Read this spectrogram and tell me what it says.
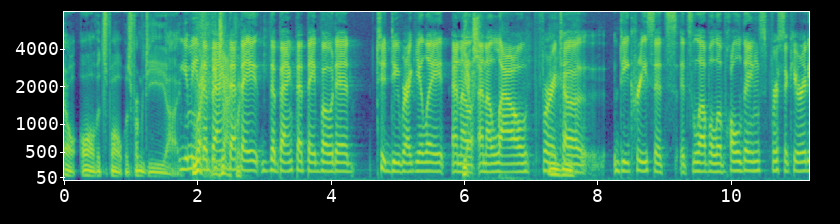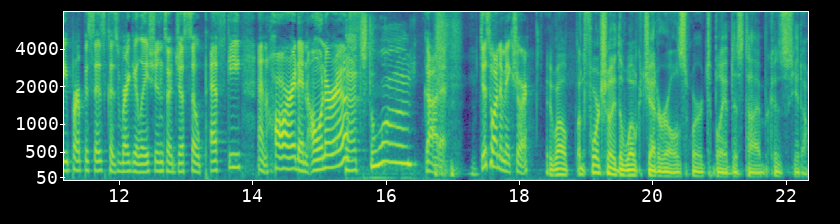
all all of its fault was from DEI. You mean the Right, bank that they the bank that they voted to deregulate and uh, Yes. and allow for it to decrease its its level of holdings for security purposes because regulations are just so pesky and hard and onerous. That's the one. Got it. Just want to make sure. Well, unfortunately, the woke generals were to blame this time because, you know.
